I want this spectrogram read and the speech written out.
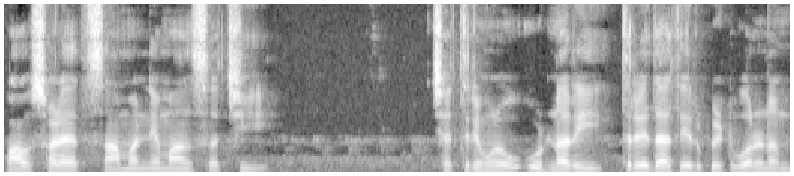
पावसाळ्यात सामान्य माणसाची छत्रीमुळे उडणारी त्रेदा तिरपीट वर्णन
